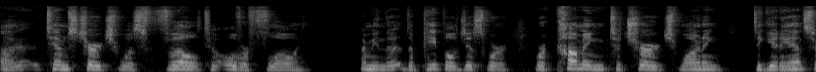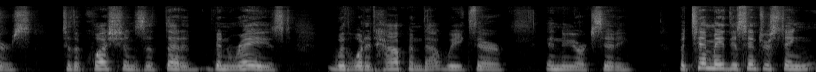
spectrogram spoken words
uh, Tim's church was filled to overflowing. I mean, the, the people just were, were coming to church wanting to get answers to the questions that, that had been raised with what had happened that week there in New York City. But Tim made this interesting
